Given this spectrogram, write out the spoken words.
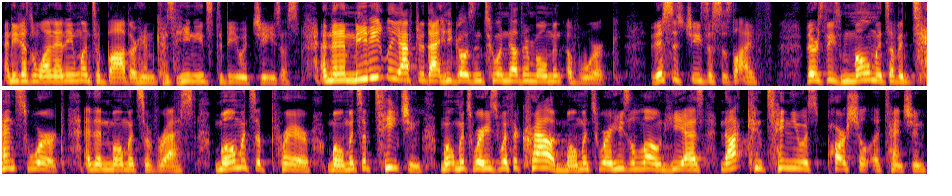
and he doesn't want anyone to bother him because he needs to be with Jesus. And then immediately after that, he goes into another moment of work. This is Jesus' life. There's these moments of intense work and then moments of rest, moments of prayer, moments of teaching, moments where he's with a crowd, moments where he's alone. He has not continuous partial attention,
